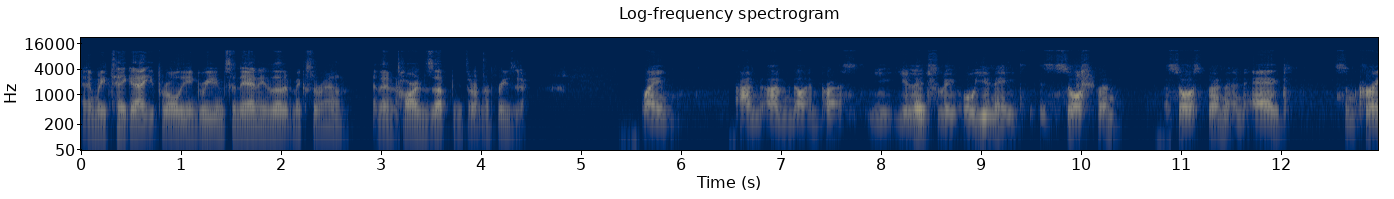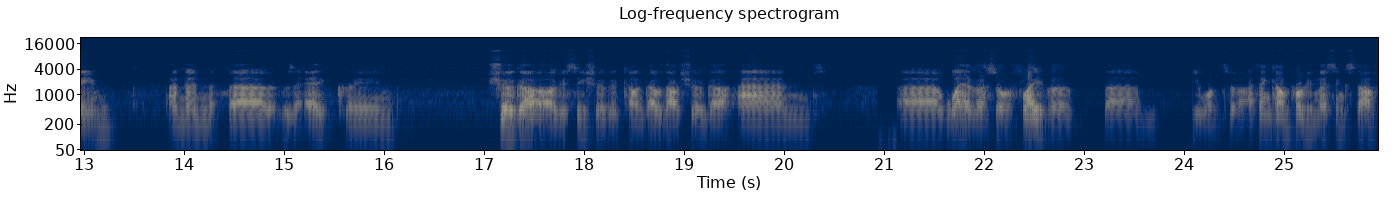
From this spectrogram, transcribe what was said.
and when you take it out, you put all the ingredients in there and you let it mix around, and then it hardens up and you throw it in the freezer. Wayne, I'm I'm not impressed. You you literally all you need is a saucepan, a saucepan, an egg, some cream, and then uh, it was egg, cream, sugar. Obviously, sugar can't go without sugar, and uh, whatever sort of flavor um, you want to. I think I'm probably missing stuff.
